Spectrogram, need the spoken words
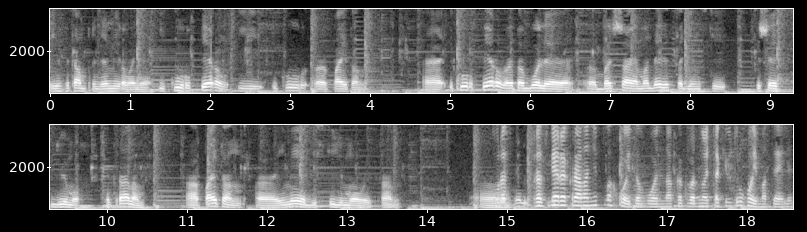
языкам программирования Икур Perl и Икур э, Python. Икур Perl это более большая модель с 11,6 дюймов экраном, а Python имеет 10-дюймовый экран. Ну, раз, размер экрана неплохой довольно, как в одной, так и в другой модели.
